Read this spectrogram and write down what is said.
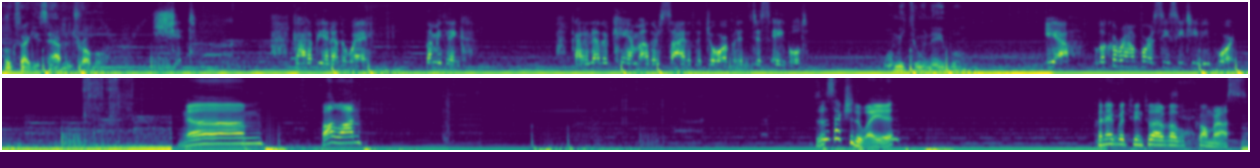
Looks like he's having trouble. Shit. Gotta be another way. Let me think. Got another cam other side of the door, but it's disabled. Want me to enable? Yeah, look around for a CCTV port. Um, found one. Is this actually the way in? Connect between 12 of cameras.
